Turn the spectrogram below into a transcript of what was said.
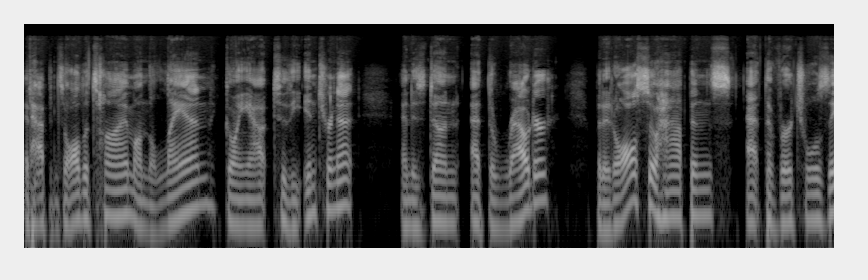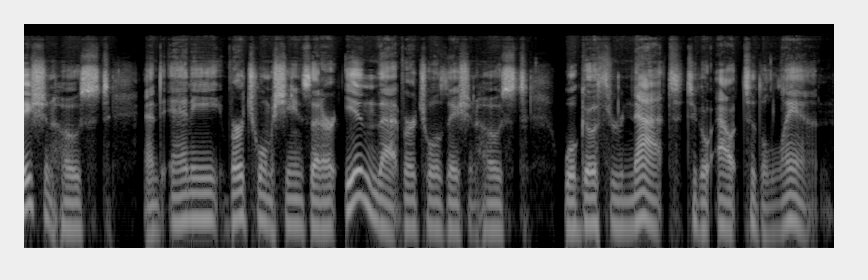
It happens all the time on the LAN going out to the internet and is done at the router, but it also happens at the virtualization host and any virtual machines that are in that virtualization host will go through NAT to go out to the LAN.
